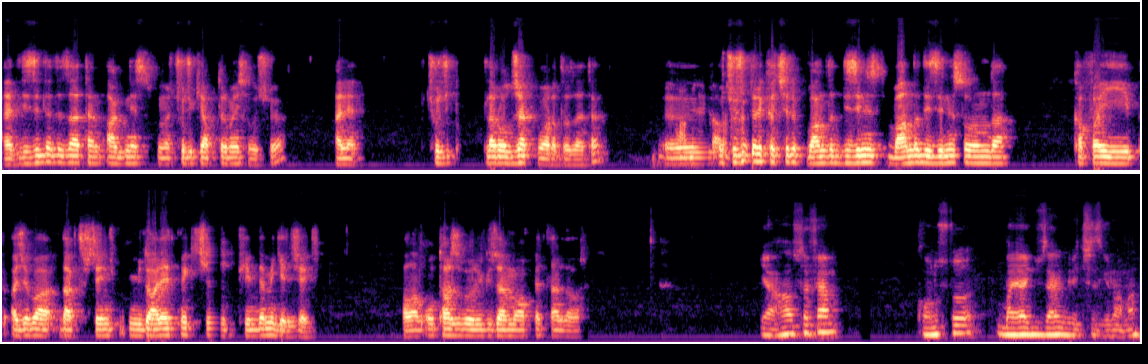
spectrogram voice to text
Hani dizide de zaten Agnes buna çocuk yaptırmaya çalışıyor. Hani çocuklar olacak bu arada zaten. Ee, o çocukları kaçırıp Wanda dizinin Wanda dizinin sonunda kafayı yiyip acaba Doctor Strange müdahale etmek için filmde mi gelecek? Falan o tarz böyle güzel muhabbetler de var. Ya House of M konusu baya güzel bir çizgi roman.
